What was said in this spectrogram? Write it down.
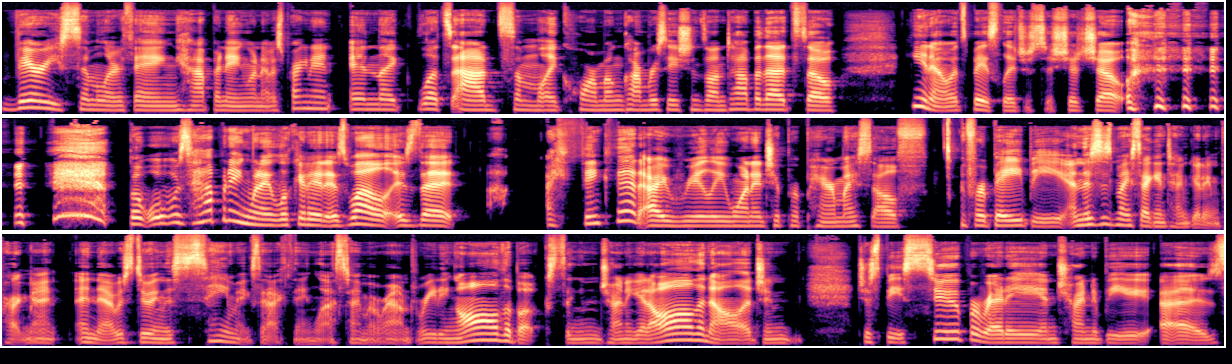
very similar thing happening when I was pregnant. And like, let's add some like hormone conversations on top of that. So you know, it's basically just a shit show. but what was happening when I look at it as well is that I think that I really wanted to prepare myself for baby. And this is my second time getting pregnant. And I was doing the same exact thing last time around, reading all the books and trying to get all the knowledge and just be super ready and trying to be as,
